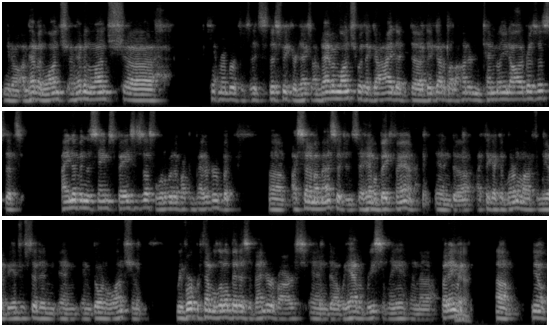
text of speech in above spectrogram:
you know, I'm having lunch, I'm having lunch, uh, I can't remember if it's, it's this week or next. I'm having lunch with a guy that, uh, they've got about hundred and ten million dollar business that's kind of in the same space as us, a little bit of a competitor, but um, I sent him a message and say, hey, I'm a big fan, and uh, I think I could learn a lot from you. I'd be interested in, in, in going to lunch, and we've worked with them a little bit as a vendor of ours, and uh, we haven't recently, and, uh, but anyway, um, you know,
